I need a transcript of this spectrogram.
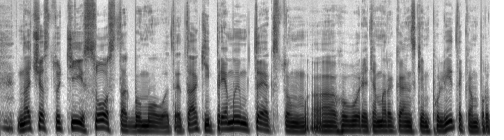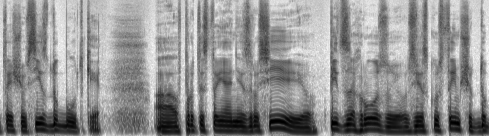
на частоті СОС, так би мовити, так і прямим текстом а, говорять американським політикам про те, що всі здобутки а, в протистоянні з Росією під загрозою в зв'язку з тим, що до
